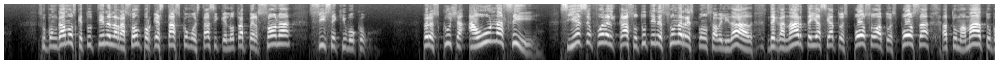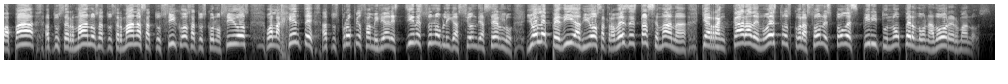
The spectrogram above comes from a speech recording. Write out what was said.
Supongamos que tú tienes la razón porque estás como estás y que la otra persona sí se equivocó. Pero escucha, aún así, si ese fuera el caso, tú tienes una responsabilidad de ganarte ya sea a tu esposo, a tu esposa, a tu mamá, a tu papá, a tus hermanos, a tus hermanas, a tus hijos, a tus conocidos o a la gente, a tus propios familiares. Tienes una obligación de hacerlo. Yo le pedí a Dios a través de esta semana que arrancara de nuestros corazones todo espíritu no perdonador, hermanos.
